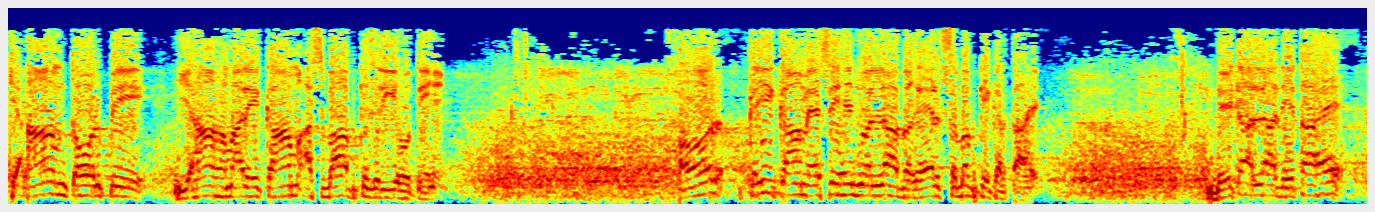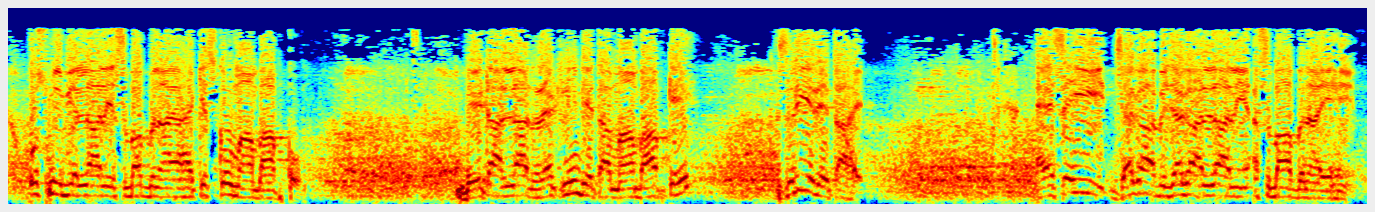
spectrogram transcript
کہ عام طور پہ یہاں ہمارے کام اسباب کے ذریعے ہوتے ہیں۔ کئی کام ایسے ہیں جو اللہ بغیر سبب کے کرتا ہے۔ بیٹا اللہ دیتا ہے، اس میں بھی اللہ نے سبب بنایا ہے کس کو؟ ماں باپ کو۔ بیٹا اللہ ڈائریکٹ نہیں دیتا، ماں باپ کے ذریعے دیتا ہے۔ ایسے ہی جگہ بے جگہ اللہ نے اسباب بنائے ہیں۔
